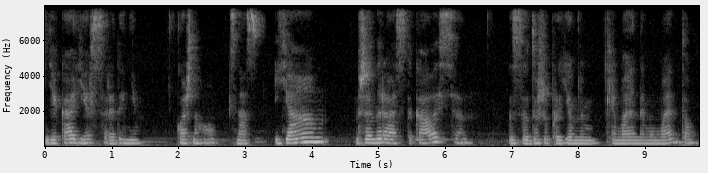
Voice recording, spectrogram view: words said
яка є всередині кожного з нас. Я вже не раз стикалася з дуже приємним для мене моментом,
